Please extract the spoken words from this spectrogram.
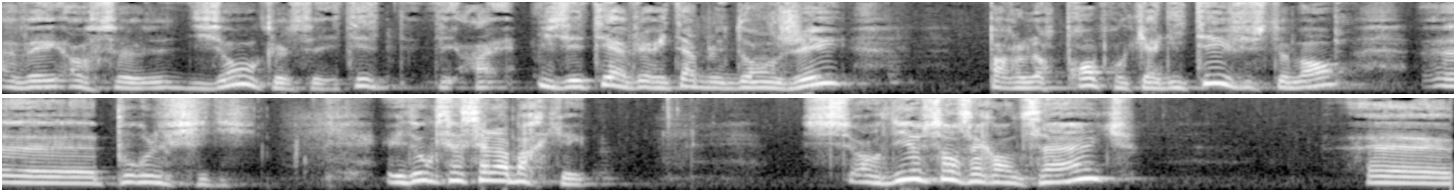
avec, en se disant que ils étaient un véritable danger par leur propre qualité, justement, euh, pour le Chili. Et donc ça, ça l'a marqué. En 1955, euh,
